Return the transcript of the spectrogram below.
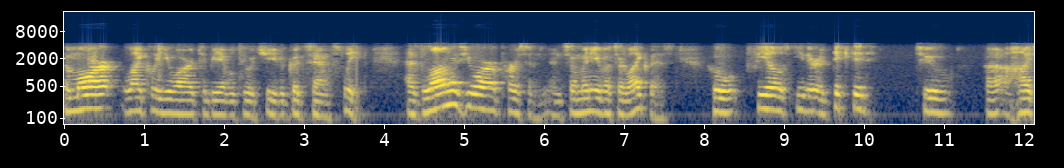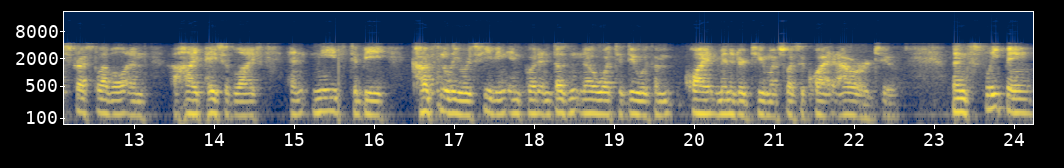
the more likely you are to be able to achieve a good sound sleep. As long as you are a person, and so many of us are like this, who feels either addicted to uh, a high stress level and a high pace of life and needs to be constantly receiving input and doesn't know what to do with a quiet minute or two, much less a quiet hour or two, then sleeping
